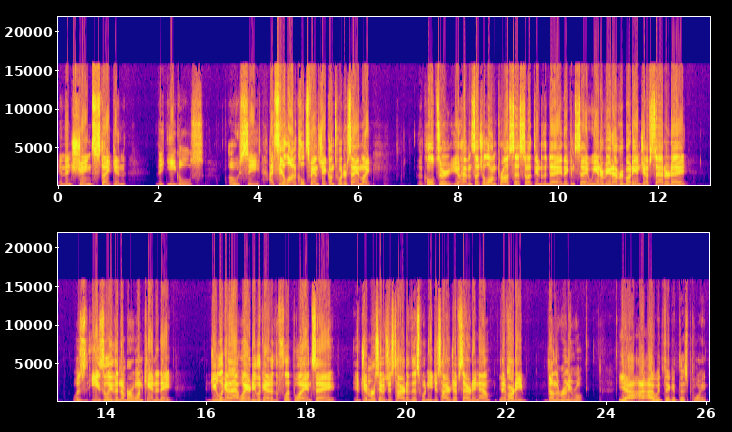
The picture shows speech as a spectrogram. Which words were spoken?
and then Shane Steichen, the Eagles' OC. I see a lot of Colts fans, Jake, on Twitter saying like the Colts are you know having such a long process, so at the end of the day, they can say we interviewed everybody, and Jeff Saturday was easily the number one candidate. Do you look at it that way, or do you look at it the flip way and say if Jim Irsay was just tired of this, wouldn't he just hire Jeff Saturday now? Yes. They've already done the Rooney Rule. Yeah, I, I would think at this point.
